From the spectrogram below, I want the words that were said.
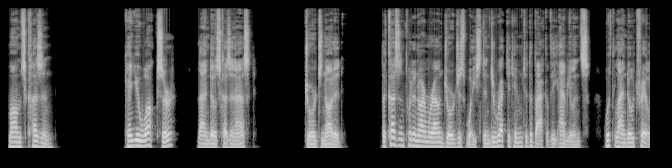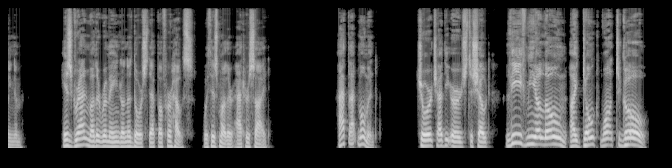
Mom's cousin. Can you walk, sir? Lando's cousin asked. George nodded. The cousin put an arm around George's waist and directed him to the back of the ambulance, with Lando trailing them. His grandmother remained on the doorstep of her house, with his mother at her side. At that moment, George had the urge to shout, Leave me alone! I don't want to go!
